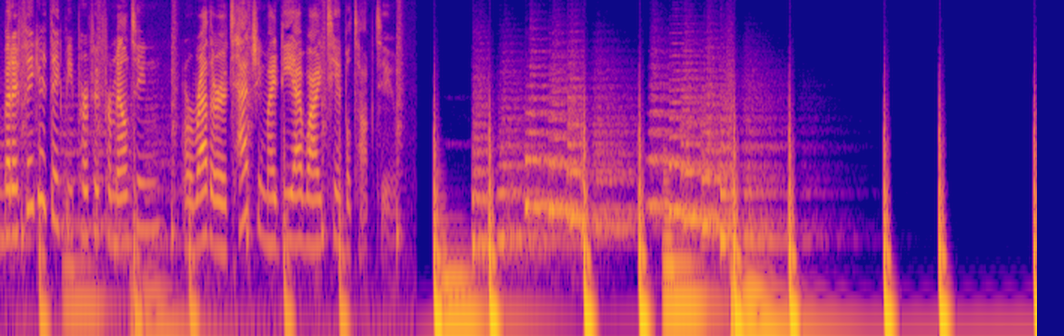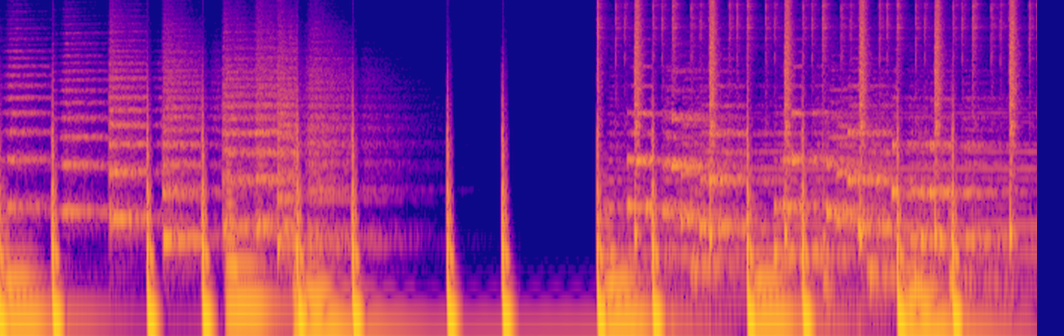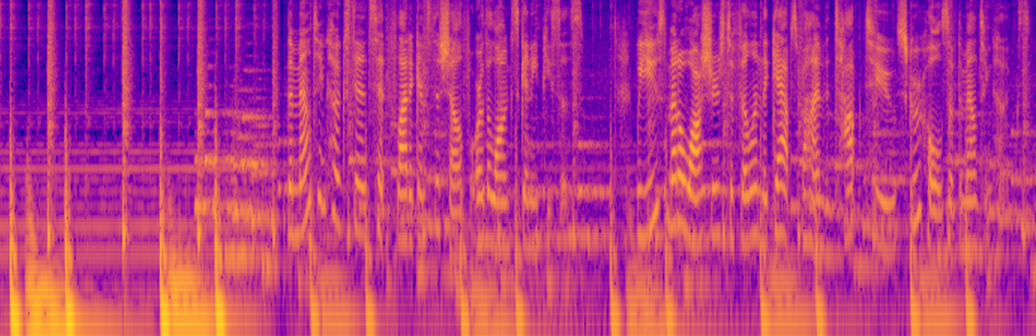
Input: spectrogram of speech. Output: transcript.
but I figured they'd be perfect for mounting, or rather attaching my DIY tabletop to. The mounting hooks didn't sit flat against the shelf or the long skinny pieces. We used metal washers to fill in the gaps behind the top two screw holes of the mounting hooks.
